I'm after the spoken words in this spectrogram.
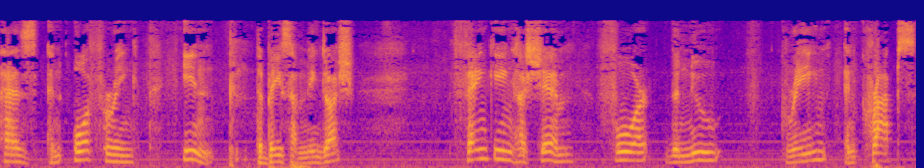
as an offering in the Beis Hamikdash, thanking Hashem for the new grain and crops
